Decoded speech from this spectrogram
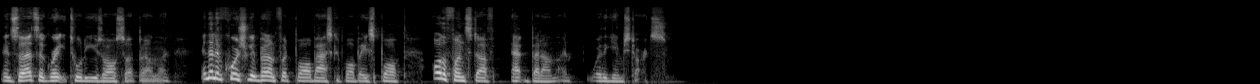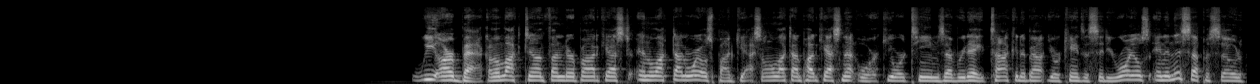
And so that's a great tool to use also at BetOnline. And then, of course, you can bet on football, basketball, baseball, all the fun stuff at BetOnline, where the game starts. We are back on the Locked On Thunder podcast and the Locked On Royals podcast on the Locked On Podcast Network, your teams every day, talking about your Kansas City Royals. And in this episode,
